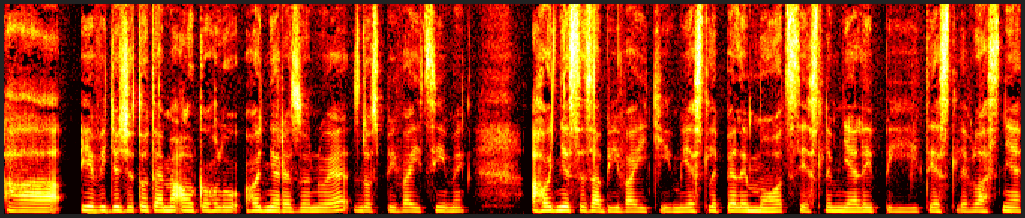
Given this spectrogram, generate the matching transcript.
A je vidět, že to téma alkoholu hodně rezonuje s dospívajícími a hodně se zabývají tím, jestli pili moc, jestli měli pít, jestli vlastně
